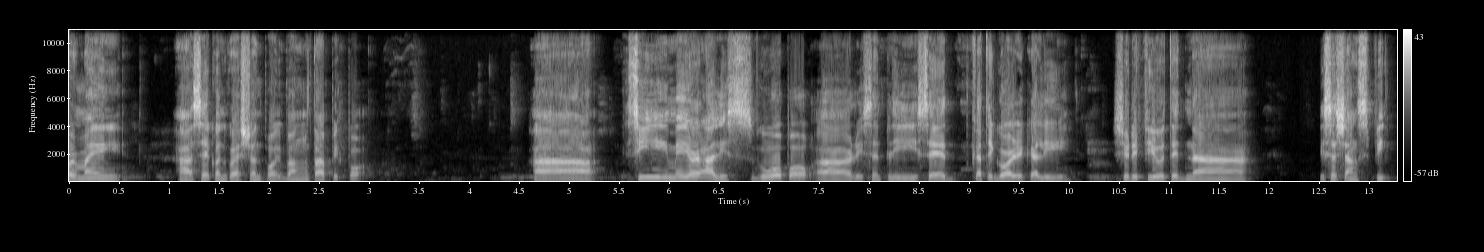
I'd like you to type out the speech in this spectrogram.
For my ah, second question po, ibang topic po. Ah, si Mayor Alice Guo po ah, recently said categorically she refuted na isa siyang spi-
